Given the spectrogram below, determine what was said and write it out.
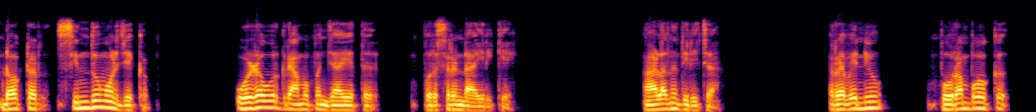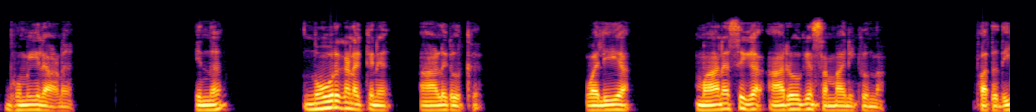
ഡോക്ടർ സിന്ധുമോൾ ജേക്കബ് ഉഴവൂർ ഗ്രാമപഞ്ചായത്ത് പ്രസിഡന്റായിരിക്കെ. അളന്നു തിരിച്ച റവന്യൂ പുറമ്പോക്ക് ഭൂമിയിലാണ് ഇന്ന് നൂറുകണക്കിന് ആളുകൾക്ക് വലിയ മാനസിക ആരോഗ്യം സമ്മാനിക്കുന്ന പദ്ധതി.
